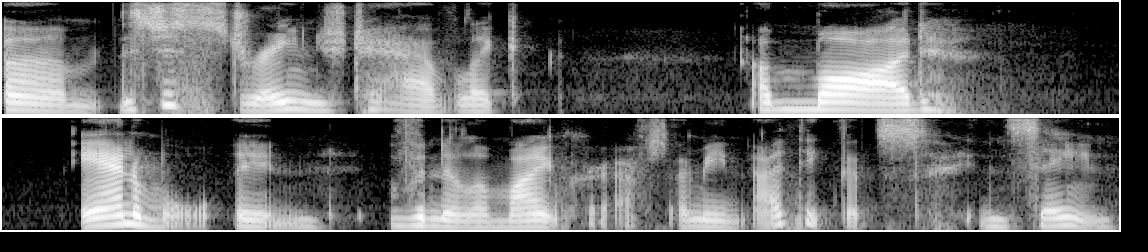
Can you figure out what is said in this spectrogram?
Um, it's just strange to have like a mod animal in vanilla Minecraft. I mean, I think that's insane.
